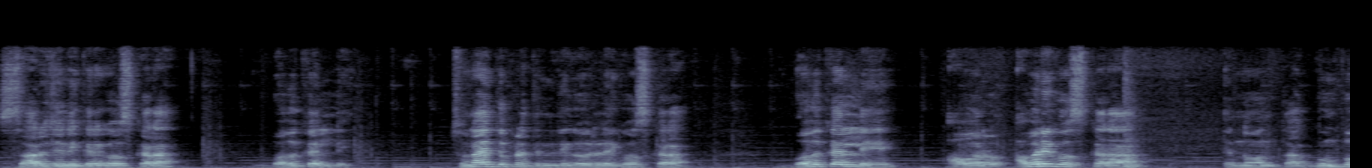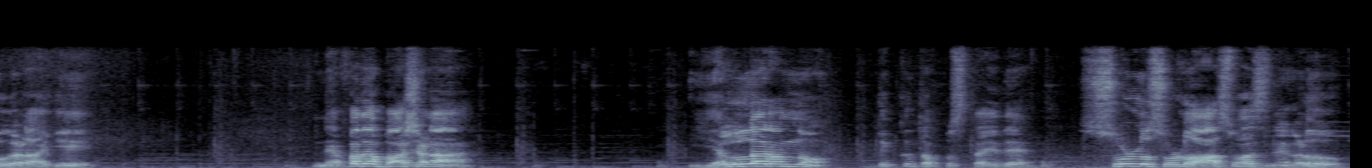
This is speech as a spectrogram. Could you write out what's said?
ಸಾರ್ವಜನಿಕರಿಗೋಸ್ಕರ ಬದುಕಲ್ಲಿ. ಚುನಾಯಿತ ಪ್ರತಿನಿಧಿಗಳಿಗೋಸ್ಕರ ಬದುಕಲ್ಲಿ ಅವರು, ಅವರಿಗೋಸ್ಕರ ಎನ್ನುವಂಥ ಗುಂಪುಗಳಾಗಿ ನೆಪದ ಭಾಷಣ ಎಲ್ಲರನ್ನು ದಿಕ್ಕು ತಪ್ಪಿಸ್ತಾ ಇದೆ. ಸುಳ್ಳು ಸುಳ್ಳು ಆಶ್ವಾಸನೆಗಳು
